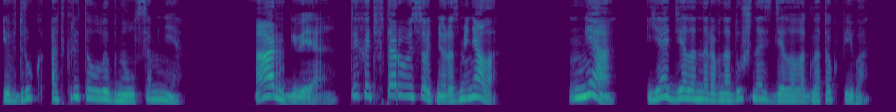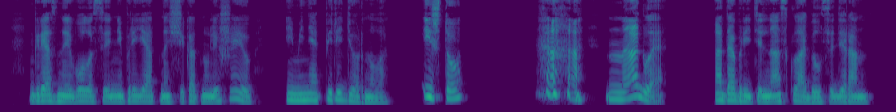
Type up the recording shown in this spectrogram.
И вдруг открыто улыбнулся мне. «Аргвия, ты хоть вторую сотню разменяла?» «Не, я деланно равнодушно сделала глоток пива. Грязные волосы неприятно щекотнули шею, и меня передернуло. «И что?» «Ха-ха, наглая!» — одобрительно осклабился Диран.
